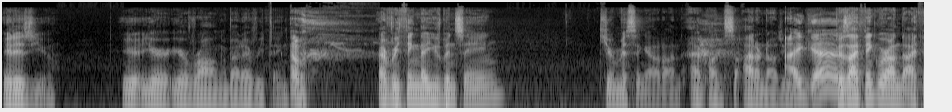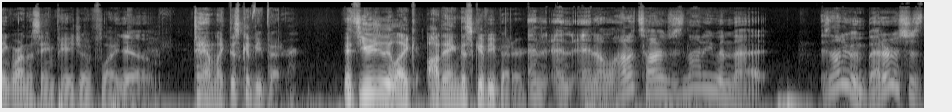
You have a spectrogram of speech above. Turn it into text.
it is you. You're you're you're wrong about everything. Everything that you've been saying, you're missing out on. on I don't know, I guess Because I think we're on the I think we're on the same page of like, yeah, damn, like this could be better. It's usually like, oh dang, this could be better. and and and a lot of times it's not even that. It's not even better. It's just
